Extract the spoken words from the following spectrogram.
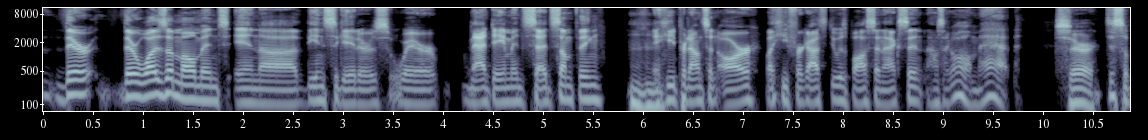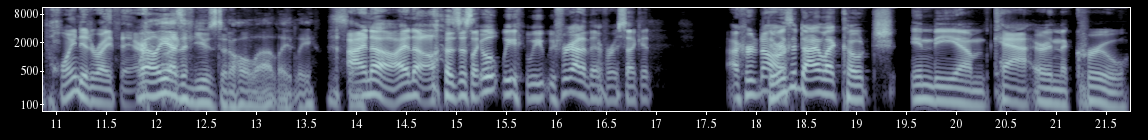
there there was a moment in uh The Instigators where Matt Damon said something mhm, and he pronounced an R, like he forgot to do his Boston accent. I was like, oh, Matt, sure. disappointed right there. Well, he Like, hasn't used it a whole lot lately. so- I know, I know. I was just like, oh, we, we we forgot it there for a second. I heard an There R. is a dialect coach in the um cat or in the crew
